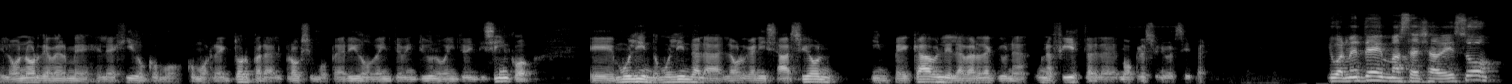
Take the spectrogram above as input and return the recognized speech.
el honor de haberme elegido como, como rector para el próximo periodo 2021-2025, eh, muy lindo, muy linda la, la, organización, impecable, la verdad que una, una fiesta de la democracia universitaria. Igualmente, más allá de eso,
